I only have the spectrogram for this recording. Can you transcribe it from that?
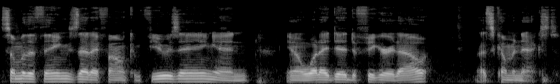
some of the things that I found confusing and you know what I did to figure it out. That's coming next.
